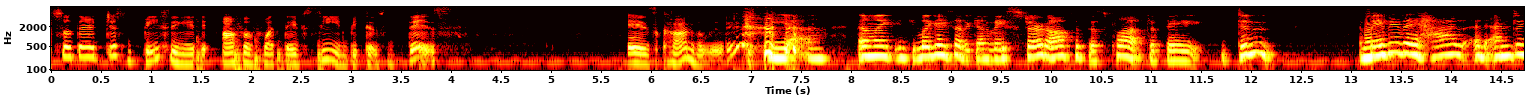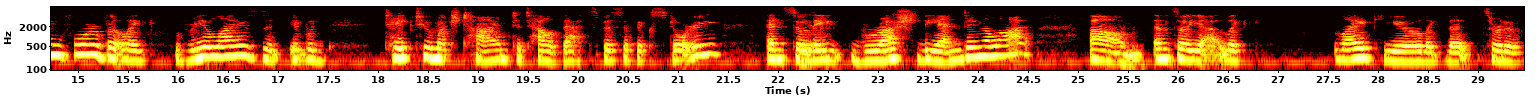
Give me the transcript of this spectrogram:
so they're just basing it off of what they've seen because this is convoluted. yeah and like like i said again they start off with this plot that they didn't maybe they had an ending for but like realized that it would take too much time to tell that specific story and so Yeah. they rush the ending a lot um and so yeah like like you like that sort of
